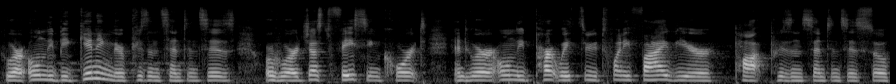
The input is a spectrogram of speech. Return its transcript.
who are only beginning their prison sentences or who are just facing court and who are only partway through 25 year pot prison sentences. So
